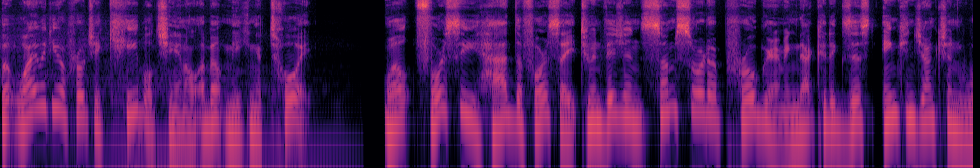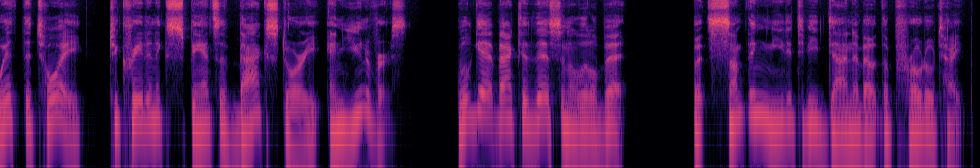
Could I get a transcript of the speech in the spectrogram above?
But why would you approach a cable channel about making a toy? Well, Forsey had the foresight to envision some sort of programming that could exist in conjunction with the toy to create an expansive backstory and universe. We'll get back to this in a little bit. But something needed to be done about the prototype.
